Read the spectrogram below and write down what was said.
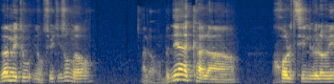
Et ensuite ils sont morts. Alors, Kala, Choltzin Velomi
